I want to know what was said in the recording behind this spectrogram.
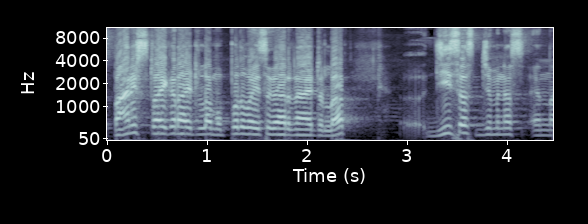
സ്പാനിഷ് സ്ട്രൈക്കർ ആയിട്ടുള്ള മുപ്പത് വയസ്സുകാരനായിട്ടുള്ള ജീസസ് ജിമിനസ് എന്ന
